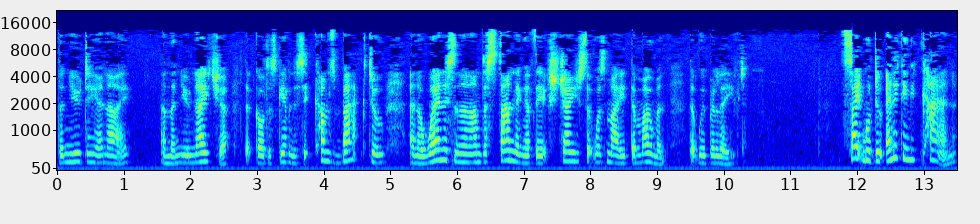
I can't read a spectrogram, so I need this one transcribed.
the new DNA and the new nature that God has given us. It comes back to an awareness and an understanding of the exchange that was made the moment that we believed. Satan will do anything he can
